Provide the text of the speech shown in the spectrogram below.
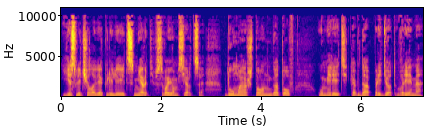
Если человек лелеет смерть в своем сердце, думая, что он готов умереть, когда придет время,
